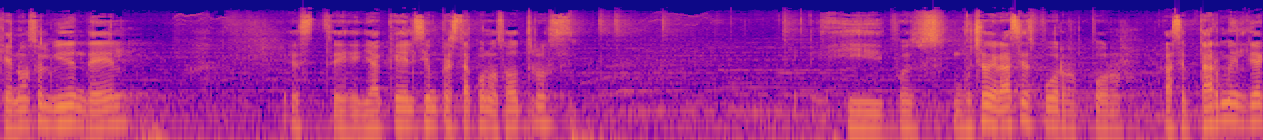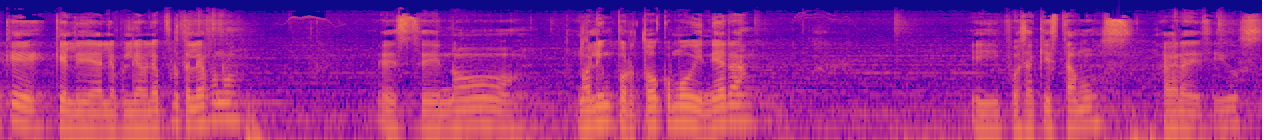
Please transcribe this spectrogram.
que no se olviden de Él, este, ya que Él siempre está con nosotros. Y pues muchas gracias por, por aceptarme el día que, que le, le- le hablé por teléfono. Este, no, no le importó cómo viniera. Y pues aquí estamos, agradecidos.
